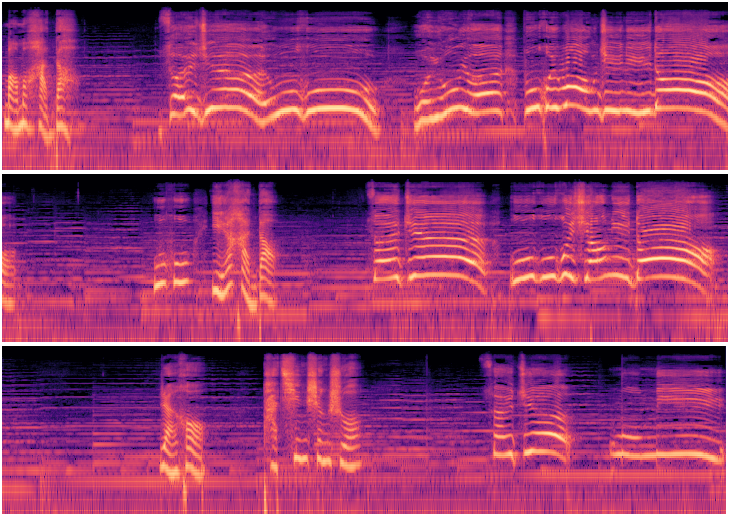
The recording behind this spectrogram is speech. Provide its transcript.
毛毛喊道：“再见，呜呼！”我永远不会忘记你的，呜呼也喊道：“再见，呜呼会想你的。”然后他轻声说：“再见，母咪。”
